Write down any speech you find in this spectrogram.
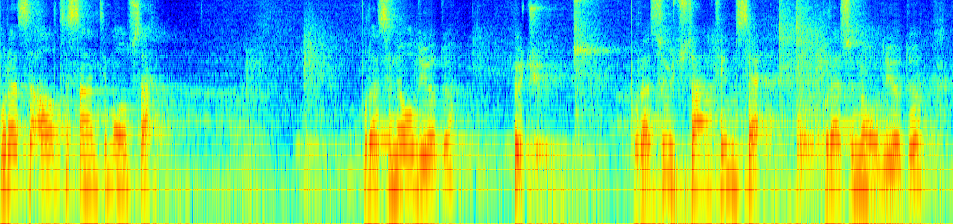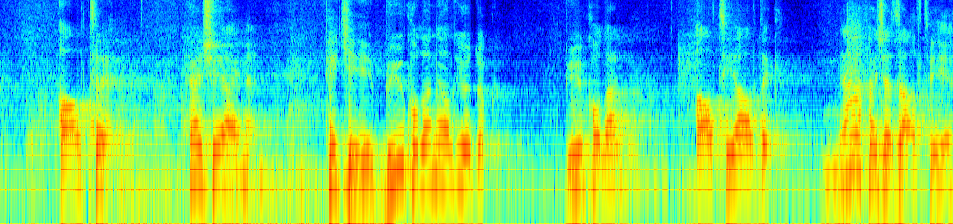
burası 6 santim olsa burası ne oluyordu? 3. Burası 3 santimse burası ne oluyordu? 6. Her şey aynı. Peki büyük olanı alıyorduk. Büyük olan 6'yı aldık. Ne yapacağız 6'yı?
